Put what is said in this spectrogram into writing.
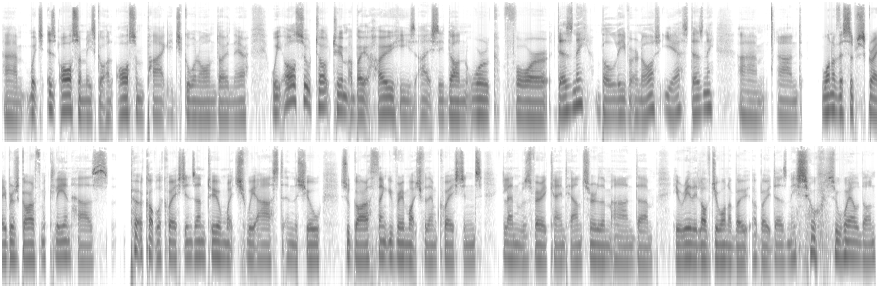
um, which is awesome. He's got an awesome package going on down there. We also talked to him about how he's actually done work for Disney, believe it or not. Yes, Disney. Um, and one of the subscribers, Garth McLean, has put a couple of questions into him, which we asked in the show. So, Garth, thank you very much for them questions. Glenn was very kind to answer them, and um, he really loved your one about about Disney. So, so well done.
